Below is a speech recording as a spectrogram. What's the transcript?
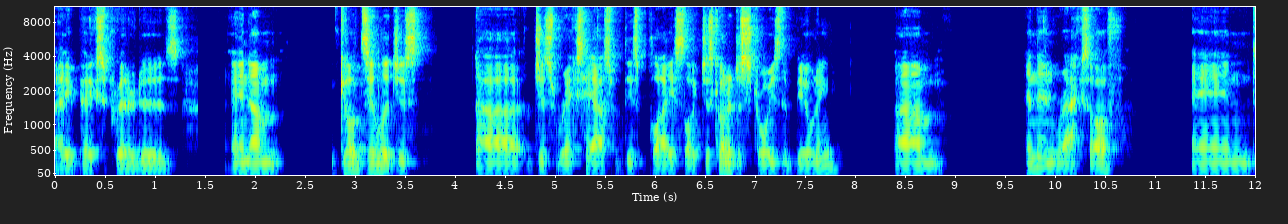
Apex Predators, and um Godzilla just uh just wrecks house with this place, like just kind of destroys the building, um, and then racks off and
